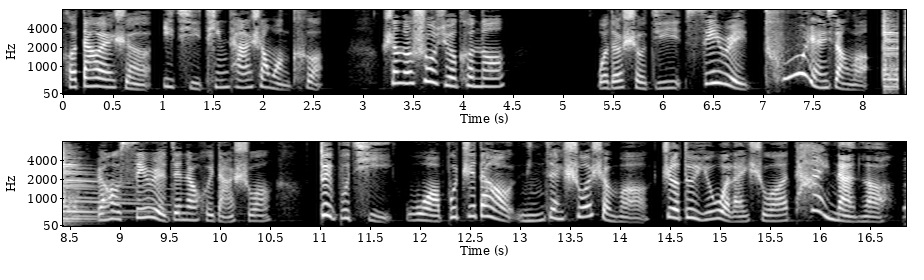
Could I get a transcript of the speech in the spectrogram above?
和大外甥一起听他上网课，上的数学课呢，我的手机 Siri 突然响了，然后 Siri 在那回答说：“对不起，我不知道您在说什么，这对于我来说太难了。”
